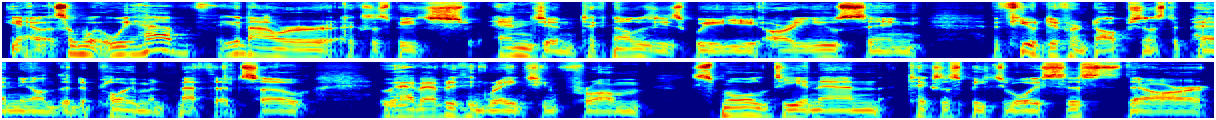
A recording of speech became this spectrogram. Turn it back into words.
Yeah, so we have in our text to speech engine technologies, we are using a few different options depending on the deployment method. So we have everything ranging from small DNN text to speech voices. There are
